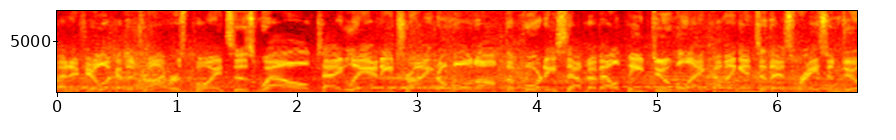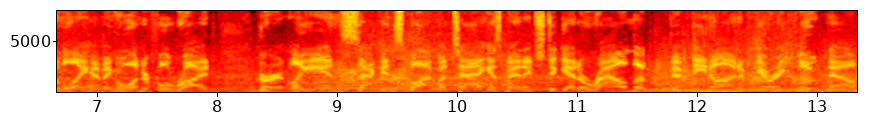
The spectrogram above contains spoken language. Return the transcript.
And if you look at the driver's points as well, Tagliani trying to hold off the 47 of LP Dumoulin coming into this race, and Dumoulin having a wonderful ride currently in second spot. But Tag has managed to get around the 59 of Gary Klutt now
